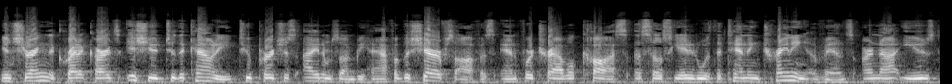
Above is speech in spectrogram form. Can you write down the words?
ensuring the credit cards issued to the county to purchase items on behalf of the sheriff's office and for travel costs associated with attending training events are not used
